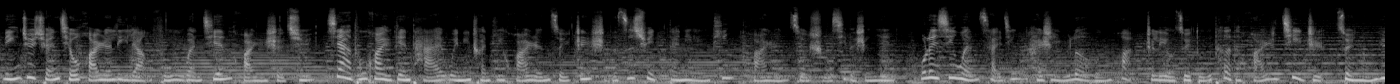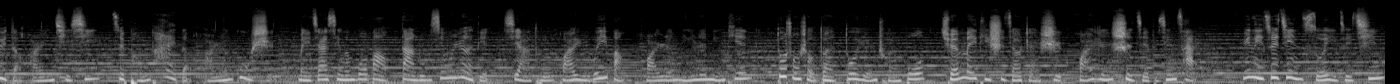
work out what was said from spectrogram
凝聚全球华人力量，服务万千华人社区。西雅图华语电台为您传递华人最真实的资讯，带您聆听华人最熟悉的声音。无论新闻、财经还是娱乐文化，这里有最独特的华人气质，最浓郁的华人气息，最澎湃的华人故事。每家新闻播报，大陆新闻热点，西雅图华语微榜，华人名人名篇，多种手段，多元传播，全媒体视角展示华人世界的精彩。与你最近，所以最亲。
